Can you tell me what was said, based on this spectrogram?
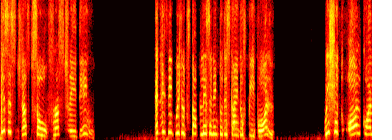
This is just so frustrating. And I think we should stop listening to this kind of people. We should all call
